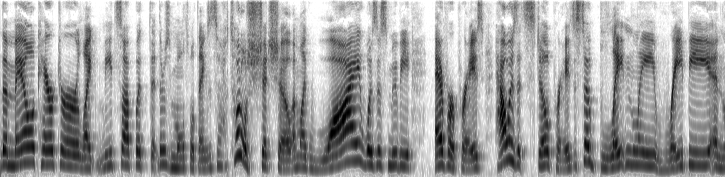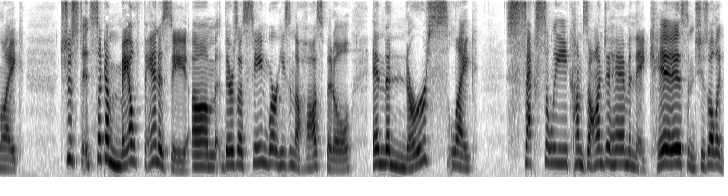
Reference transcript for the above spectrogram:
the male character like meets up with the, there's multiple things it's a total shit show i'm like why was this movie ever praised. How is it still praised? It's so blatantly rapey and like just it's like a male fantasy. Um there's a scene where he's in the hospital and the nurse like sexily comes on to him and they kiss and she's all like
